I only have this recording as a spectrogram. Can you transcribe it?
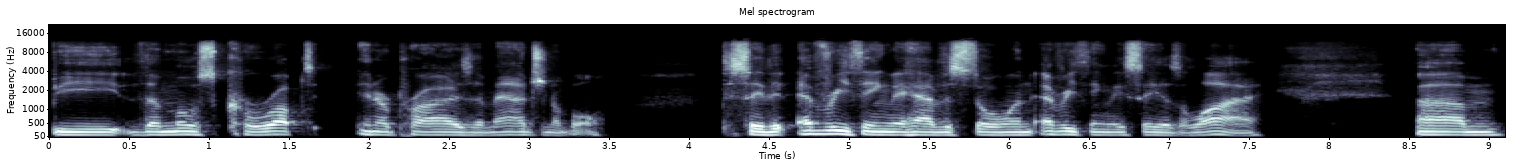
be the most corrupt enterprise imaginable to say that everything they have is stolen, everything they say is a lie. Um,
